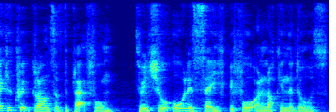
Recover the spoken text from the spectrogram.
Take a quick glance of the platform to ensure all is safe before unlocking the doors.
